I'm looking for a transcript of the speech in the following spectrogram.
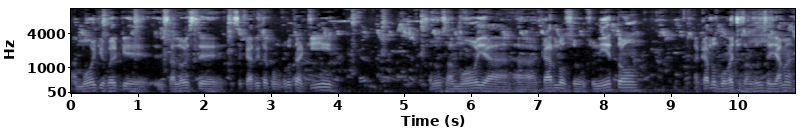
Amoy que fue el que instaló este, este carrito con fruta aquí. Saludos a Moy, a, Carlos, su, nieto, a Carlos Borracho Sansón se llama.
